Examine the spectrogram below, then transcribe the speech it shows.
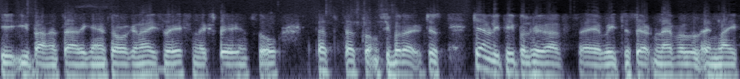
you, you balance that against organisational experience. So that's that's something. To. But uh, just generally, people who have uh, reached a certain level in life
